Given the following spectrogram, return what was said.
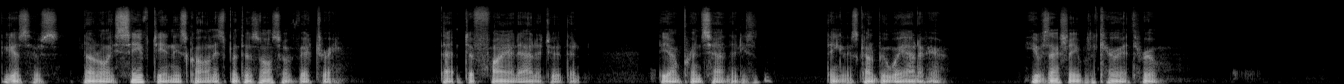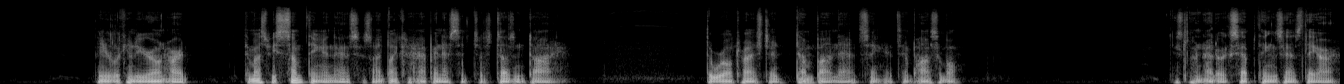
because there's not only safety in these qualities, but there's also victory. That defiant attitude that the young prince had, that he's thinking there's got to be a way out of here. He was actually able to carry it through. And you look into your own heart, there must be something in there that says, I'd like a happiness that just doesn't die. The world tries to dump on that, saying it's impossible. Just learn how to accept things as they are.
